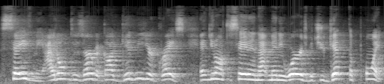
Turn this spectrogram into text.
Save me. I don't deserve it. God, give me your grace. And you don't have to say it in that many words, but you get the point.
